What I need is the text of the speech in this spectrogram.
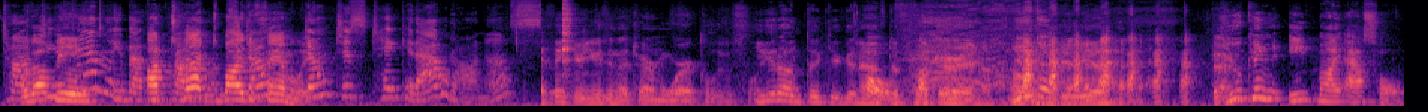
Talk without to your being family about your attacked problems. by the Don't- family. Don't just take it out on us. I think you're using the term work loosely. You don't think you're gonna oh, have Oh, to put her in a home, do you? You can eat my asshole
